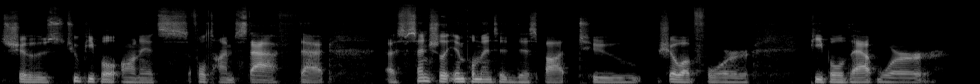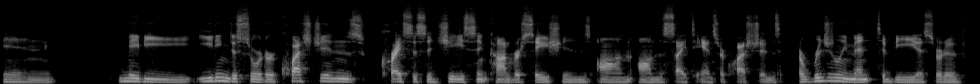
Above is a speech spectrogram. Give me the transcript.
shows two people on its full time staff that essentially implemented this bot to show up for people that were in maybe eating disorder questions crisis adjacent conversations on on the site to answer questions. Originally meant to be a sort of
